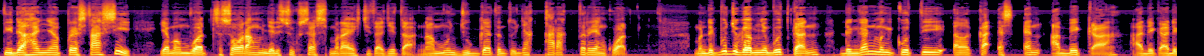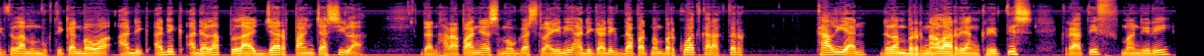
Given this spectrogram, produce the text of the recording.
tidak hanya prestasi yang membuat seseorang menjadi sukses meraih cita-cita, namun juga tentunya karakter yang kuat. Mendikbud juga menyebutkan dengan mengikuti LKSN ABK, adik-adik telah membuktikan bahwa adik-adik adalah pelajar Pancasila. Dan harapannya semoga setelah ini adik-adik dapat memperkuat karakter kalian dalam bernalar yang kritis, kreatif, mandiri,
